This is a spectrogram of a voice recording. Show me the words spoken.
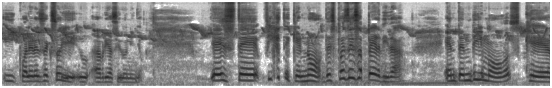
y cuál era el sexo y uh, habría sido un niño. Este, fíjate que no, después de esa pérdida, entendimos que,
